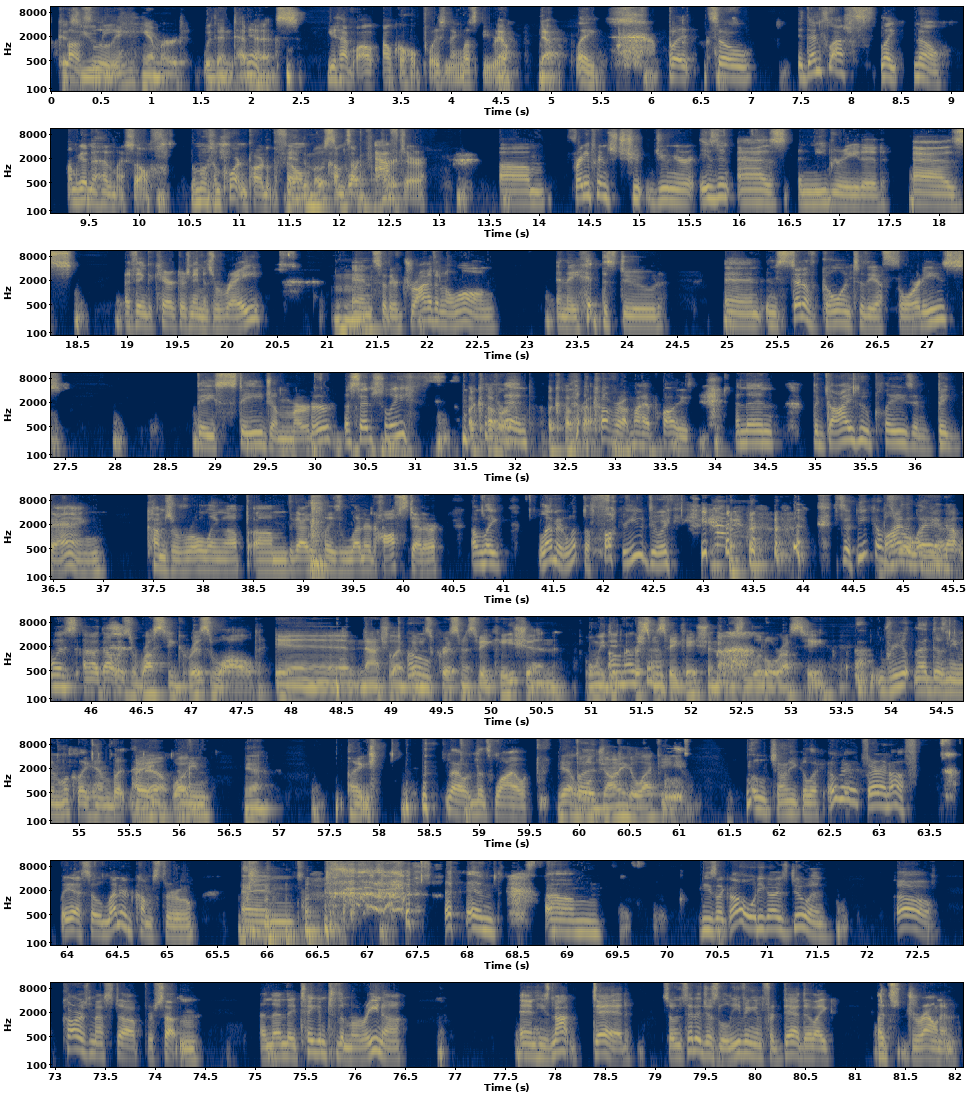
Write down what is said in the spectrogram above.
because you'd be hammered within ten Yeah. minutes. You'd have al- alcohol poisoning. Let's be real. Yeah, yeah. Like, but so it then flash like no, I'm getting ahead of myself. The most important part of the Yeah, the film comes up part. after. Um, Freddie Prinze Jr. isn't as inebriated as I think the character's name is Ray. Mhm. And so they're driving along and they hit this dude. And instead of going to the authorities, they stage a murder essentially a cover up. A cover a up. cover up. My apologies. And then the guy who plays in Big Bang comes rolling up. Um, the guy who plays Leonard Hofstadter. I'm like, Leonard, what the fuck are you doing? so he comes. By the way, that was uh, that was Rusty Griswold in National Lampoon's Oh. Christmas Vacation. When we Oh, did no Christmas shit. Vacation, that was a little Rusty. real that doesn't even look like him. But I hey, I, know. Well, mean, Yeah, like that, that's wild. yeah, little Johnny Galecki. Oh, Johnny Galecki. Okay, fair enough. But yeah, so Leonard comes through, and and um, he's like, "Oh, what are you guys doing? Oh, car's messed up or something." And then they take him to the marina, and he's not dead. So instead of just leaving him for dead, they're like, "Let's drown him."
